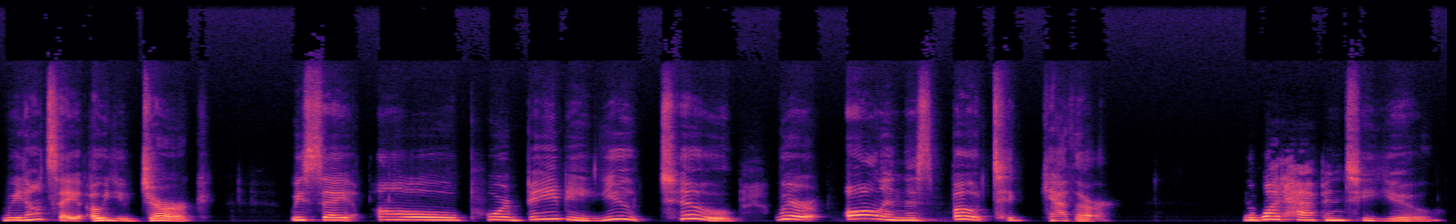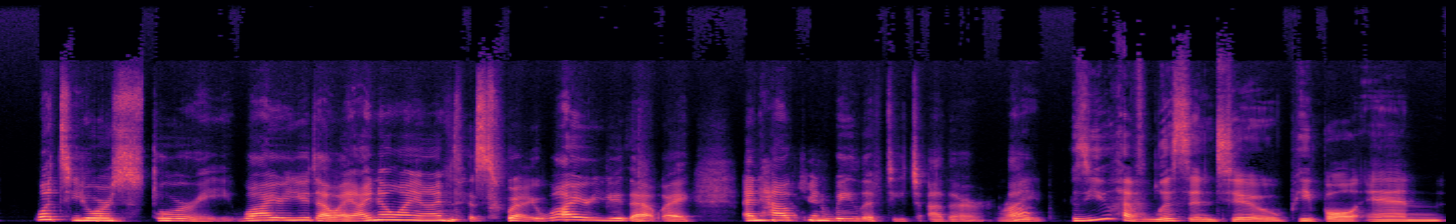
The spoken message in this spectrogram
we don't say, "Oh, you jerk." We say, "Oh, poor baby, you too. We're all in this boat together." What happened to you? What's your story? Why are you that way? I know why I'm this way. Why are you that way? And how can we lift each other? Right. Because you have listened to people in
